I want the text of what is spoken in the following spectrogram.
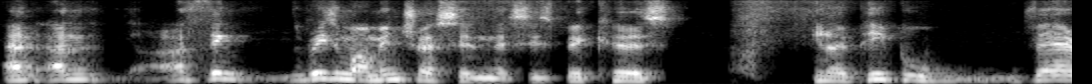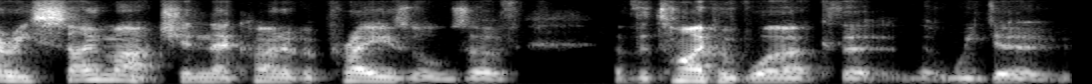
and and I think the reason why I'm interested in this is because you know people vary so much in their kind of appraisals of of the type of work that that we do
